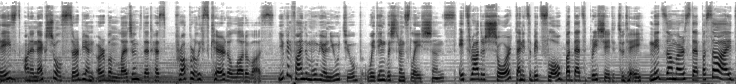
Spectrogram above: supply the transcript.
based on an actual Serbian urban legend that has properly scared a lot of us. You can find the movie on YouTube with English translations. It's rather short and it's a bit slow, but that's appreciated today. Midsommar, step aside.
